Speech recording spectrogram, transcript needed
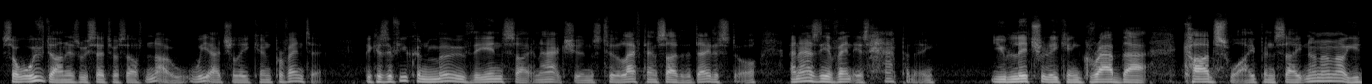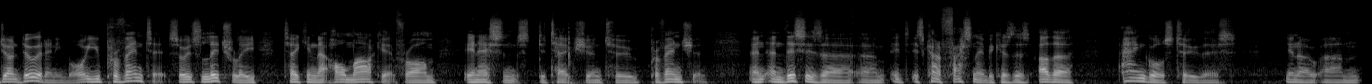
So what we've done is we said to ourselves, no, we actually can prevent it. Because if you can move the insight and actions to the left-hand side of the data store, and as the event is happening, you literally can grab that card swipe and say, no, no, no, you don't do it anymore, you prevent it. So it's literally taking that whole market from, in essence, detection to prevention. And, and this is a, um, it, it's kind of fascinating because there's other angles to this. You know, um,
